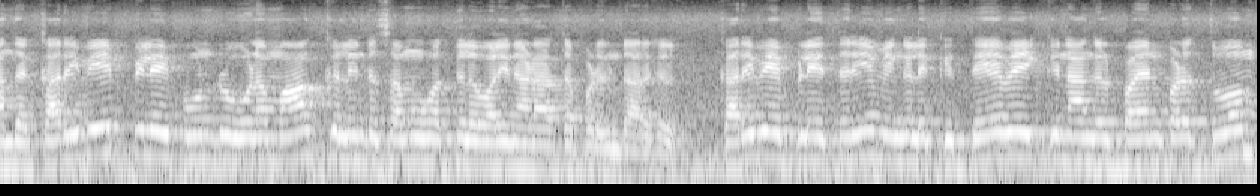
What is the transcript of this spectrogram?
அந்த கறிவேப்பிலை போன்று உலமாக்கள் இன்று சமூகத்தில் வழிநடாத்தப்படுகின்றார்கள். கறிவேப்பிலை தெரியும் எங்களுக்கு தேவைக்கு நாங்கள் பயன்படுத்துவோம்.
